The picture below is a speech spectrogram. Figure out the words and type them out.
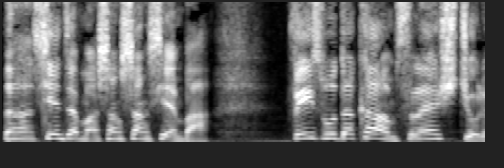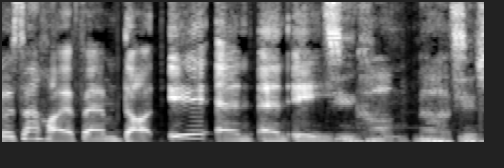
那现在马上上线吧，facebook.com/slash 九六三好 FM dot a n n a。健康那件事。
